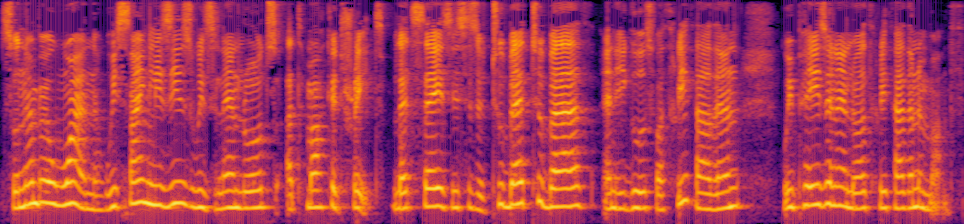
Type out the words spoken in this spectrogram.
So number one, we sign leases with landlords at market rate. Let's say this is a two bed, two bath, and it goes for 3,000. We pay the landlord 3,000 a month.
